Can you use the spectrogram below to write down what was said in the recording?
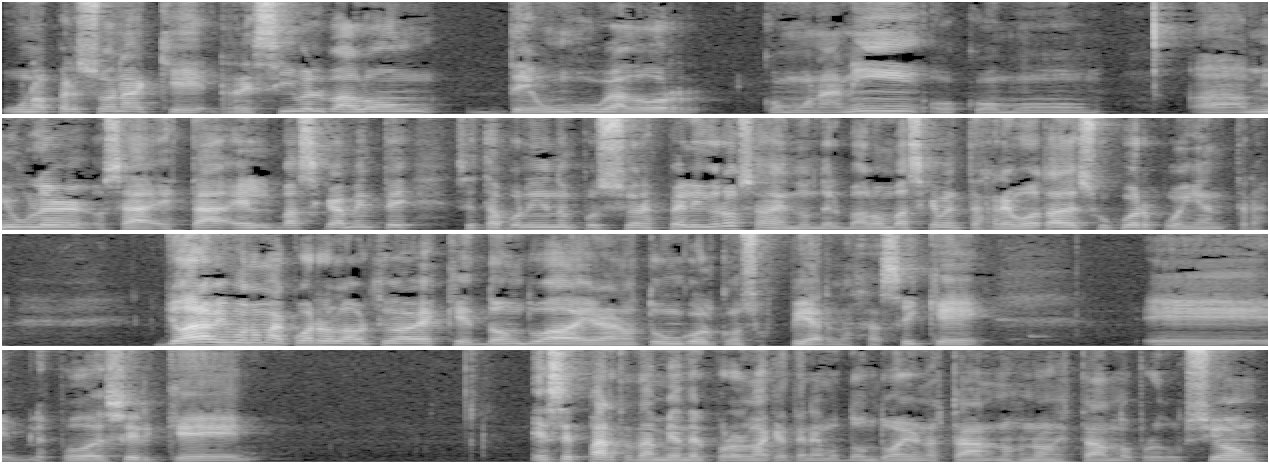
una persona que recibe el balón de un jugador como Nani o como uh, Müller. O sea, está, él básicamente se está poniendo en posiciones peligrosas en donde el balón básicamente rebota de su cuerpo y entra. Yo ahora mismo no me acuerdo la última vez que Don Dwyer anotó un gol con sus piernas. Así que eh, les puedo decir que ese es parte también del problema que tenemos. Don Dwyer no, está, no nos está dando producción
